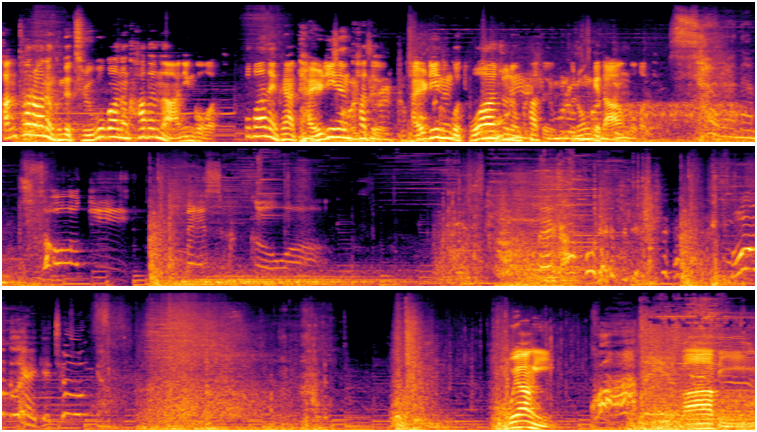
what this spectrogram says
판타라는 근데 들고 가는 카드는 아닌 것 같아 초반에 그냥 달리는 카드 달리는 거 도와주는 카드 그런 게 나은 것 같아 살아남지. 속이 메스꺼워. 내가 보내주겠다. 모두에게 충격. 고양이 바비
